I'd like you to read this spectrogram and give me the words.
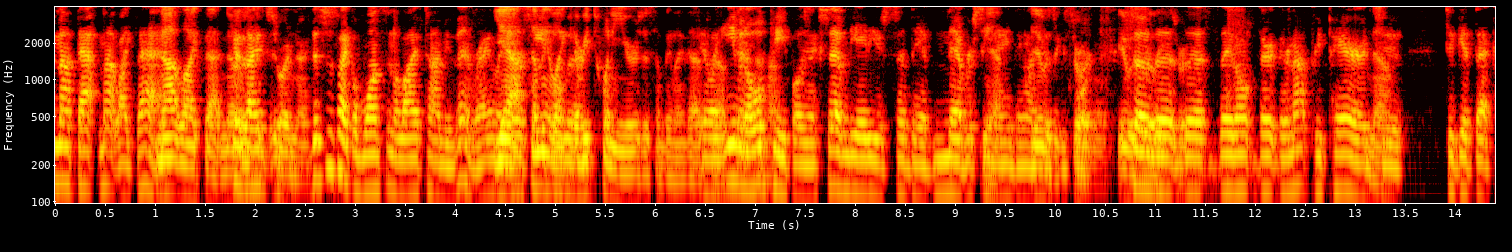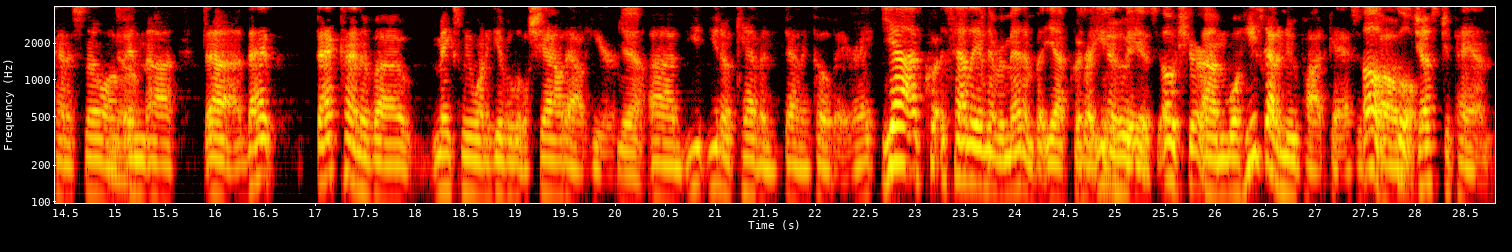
not that, not like that. Not like that. No, it's I, extraordinary. this is like a once in a lifetime event, right? Like yeah, something like are- every 20 years or something like that. yeah, like even there. old Uh-huh. people, like 70, 80 years, said they have never seen Yeah, anything like it was this extraordinary. It was so really the, extraordinary. the they don't they're they're not prepared No. to to get that kind of snow off, No. and uh, uh, that that kind of uh, makes me want to give a little shout out here. yeah. Uh, you, you know Kevin down in Kobe, right? Yeah, of course. Sadly, I've never met him, but yeah, of course, Right, you know who he videos. Oh, sure. Um, well, he's got a new podcast. It's Oh, called cool. Just Japan.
